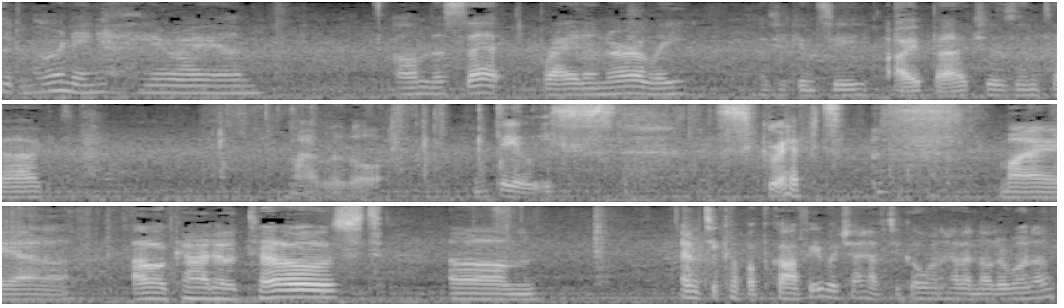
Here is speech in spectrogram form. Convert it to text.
Good morning. Here I am on the set, bright and early. As you can see, eye patch is intact. My little daily script. My uh, avocado toast. Um, empty cup of coffee, which I have to go and have another one of.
